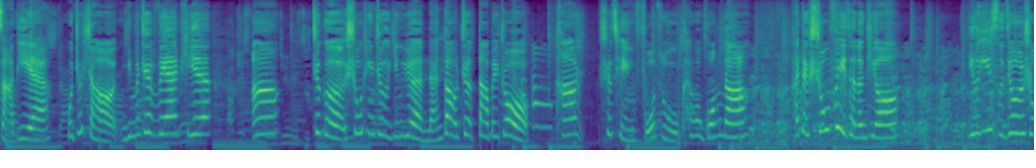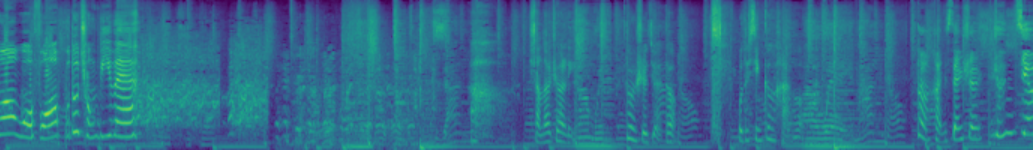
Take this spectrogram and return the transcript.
咋地？我就想你们这 VIP 啊，这个收听这个音乐，难道这大悲咒它？是请佛祖开过光的，还得收费才能听。你的意思就是说我佛不都穷逼呗？啊，想到这里，顿时觉得我的心更寒了。大喊三声：人间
